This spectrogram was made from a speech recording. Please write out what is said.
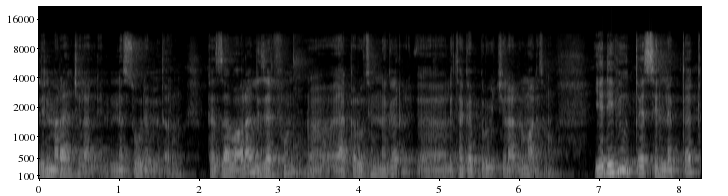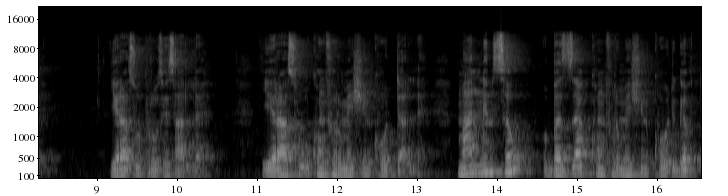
ልንመራ እንችላለን። እነሱ ወደሚጠሩ ከዛ በኋላ ሊዘርፉን ያቀዱትን ነገር ሊተገብሩ ይችላሉ ማለት ነው። የዲቪ ውጤት ሲለቀቅ የራሱ process አለ። የራሱ confirmation code አለ። ማንም ሰው በዛ confirmation code ገብቶ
